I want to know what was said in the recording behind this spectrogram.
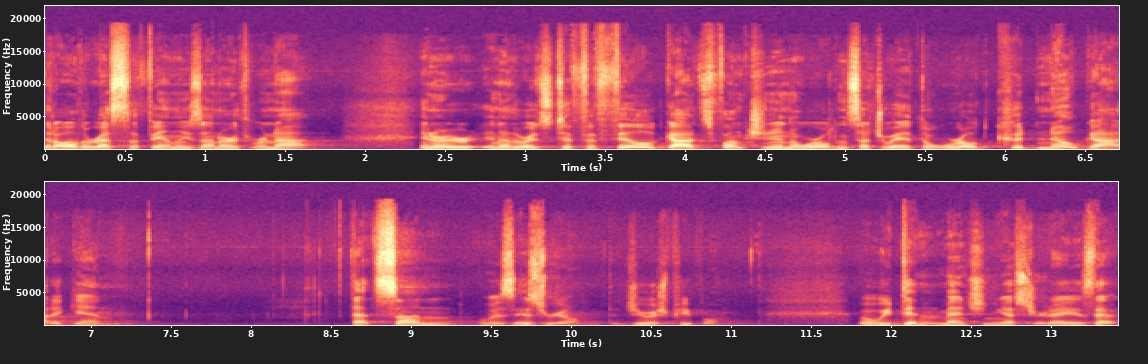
that all the rest of the families on earth were not. In, order, in other words, to fulfill God's function in the world in such a way that the world could know God again. That son was Israel, the Jewish people. What we didn't mention yesterday is that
